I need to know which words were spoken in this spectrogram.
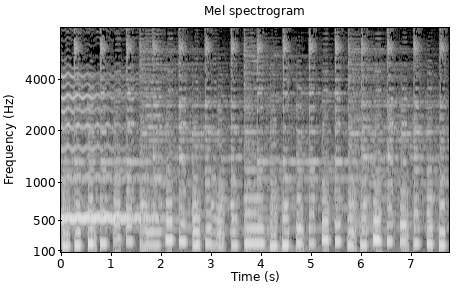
Thank you.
